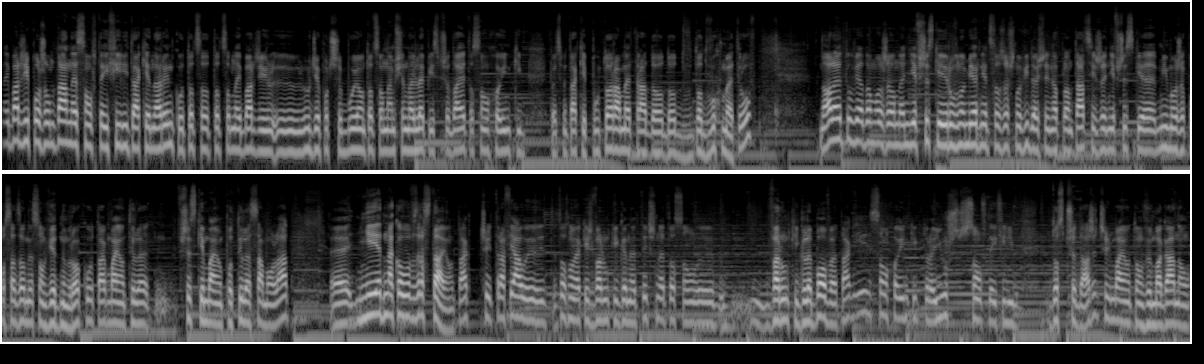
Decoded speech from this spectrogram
Najbardziej pożądane są w tej chwili takie na rynku, to co, to co najbardziej y, ludzie potrzebują, to co nam się najlepiej sprzedaje, to są choinki powiedzmy takie półtora metra do, do, do dwóch metrów. No ale tu wiadomo, że one nie wszystkie równomiernie, co zresztą widać tutaj na plantacji, że nie wszystkie, mimo że posadzone są w jednym roku, tak, mają tyle, wszystkie mają po tyle samo lat, niejednakowo wzrastają, tak, czyli trafiały, to są jakieś warunki genetyczne, to są y, warunki glebowe, tak, i są choinki, które już są w tej chwili do sprzedaży, czyli mają tą wymaganą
